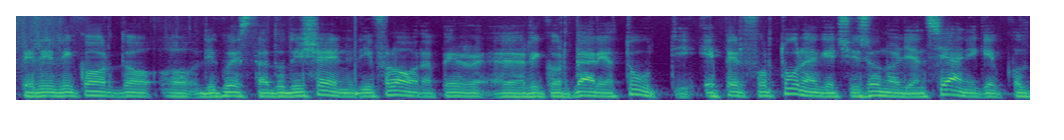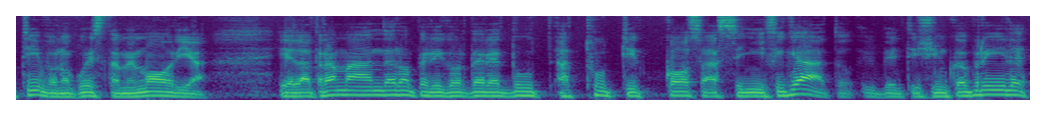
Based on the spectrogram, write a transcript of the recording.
per il ricordo oh, di questa dodicenne di Flora, per eh, ricordare a tutti e per fortuna fortuna che ci sono gli anziani che coltivano questa memoria e la tramandano per ricordare a, du- a, tutti cosa ha significato il 25 aprile,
